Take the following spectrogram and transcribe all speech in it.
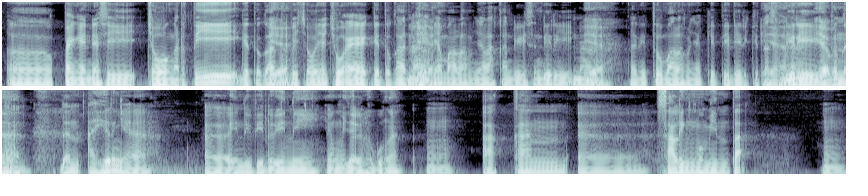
eh, pengennya si cowok ngerti gitu kan, Iya. tapi cowoknya cuek gitu kan. Nah, Akhirnya malah menyalahkan diri sendiri. Nah, Iya. Dan itu malah menyakiti diri kita Iya, sendiri iya gitu benar. kan. Dan akhirnya eh, individu ini yang menjalin hubungan Mm. akan eh, saling meminta. Mm.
